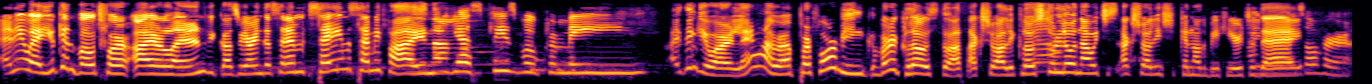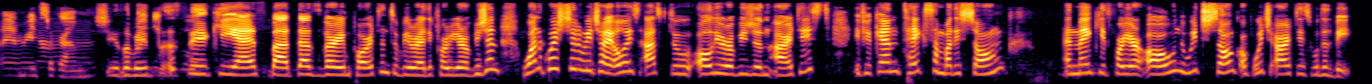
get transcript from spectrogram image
Anyway, you can vote for Ireland because we are in the same same semi-final. Oh, yes, please vote for me. I think you are Lea uh, performing very close to us, actually, close yeah. to Luna, which is actually she cannot be here today. I, know, I saw her uh, on her Instagram. She's a bit sick, yes, but that's very important to be ready for Eurovision. One question which I always ask to all Eurovision artists if you can take somebody's song and make it for your own, which song of which artist would it be?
